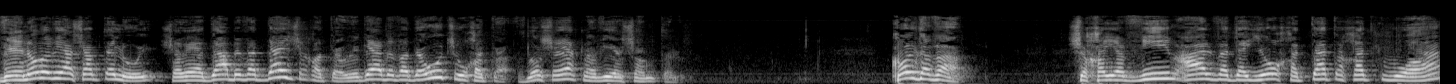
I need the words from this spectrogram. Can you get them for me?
ואינו מביא אשם תלוי, שהרי ידע בוודאי שחטא, הוא יודע בוודאות שהוא חטא, אז לא שייך להביא אשם תלוי. כל דבר שחייבים על ודאיו חטאת אחת קבועה,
